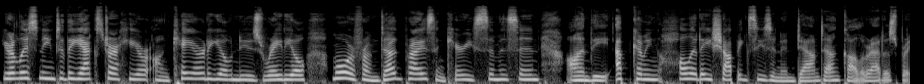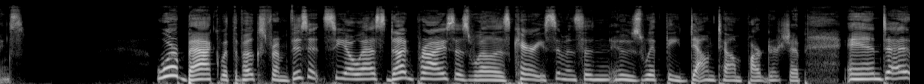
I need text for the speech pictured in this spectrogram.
You're listening to the Extra here on KRDO News Radio. More from Doug Price and Carrie Simonson on the upcoming holiday shopping season in downtown Colorado Springs. We're back with the folks from Visit COS, Doug Price, as well as Carrie Simonson, who's with the Downtown Partnership. And uh,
